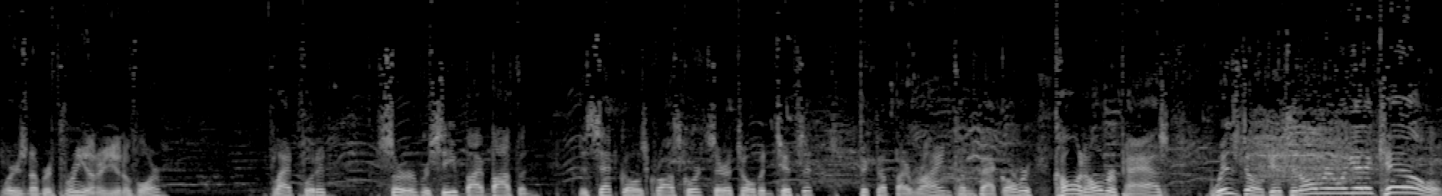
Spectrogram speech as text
Wears number three on her uniform. Flat footed serve received by Botham. The set goes cross court. Sarah Tobin tips it. Picked up by Ryan. Comes back over. Cohen overpass. Wisdo gets it over and we get a kill.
